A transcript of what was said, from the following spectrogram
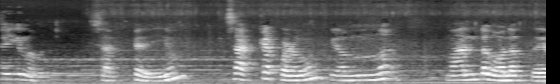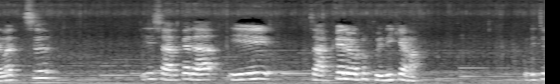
ചെയ്യുന്നത്. ശർക്കരയും ചക്കപ്പഴവും ഒന്ന് നല്ലപോലെ തിളച്ച് ഈ ശർക്കര ഈ ചക്കയിലോട്ട് പിടിക്കണം. പിടിച്ച്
